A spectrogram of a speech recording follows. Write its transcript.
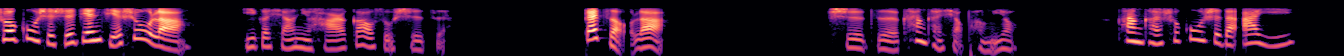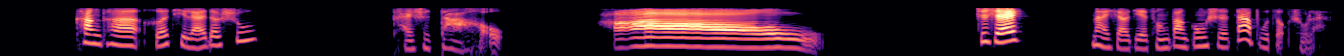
说故事时间结束了，一个小女孩告诉狮子：“该走了。”狮子看看小朋友，看看说故事的阿姨，看看合起来的书，开始大吼：“嗷！”是谁？麦小姐从办公室大步走出来。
